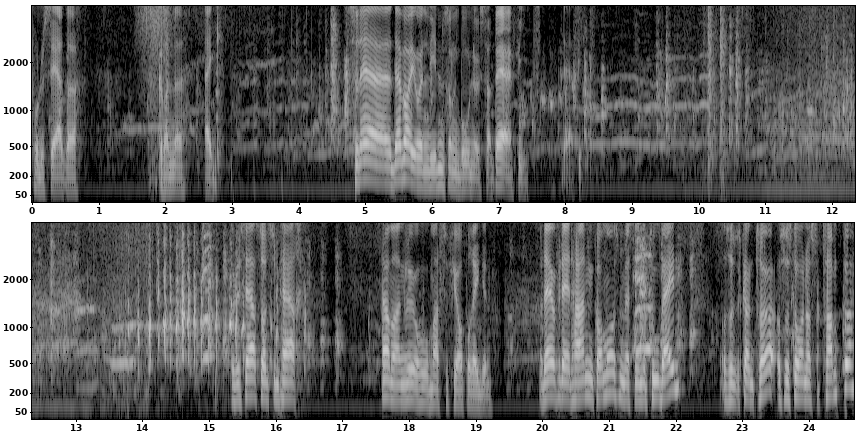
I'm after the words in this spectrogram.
produsere grønne egg. Så det, det var jo en liten sånn bonus. At det er fint. Det er fint. Og du ser sånn som her. Her mangler jo hun masse fjør på ryggen. Og Det er jo fordi at hannen kommer med sine to bein, og så skal han trø, og så står han og tramper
